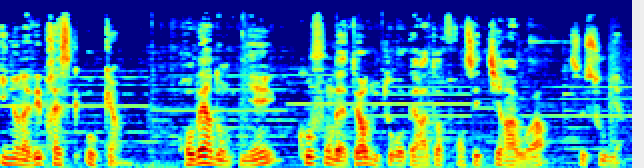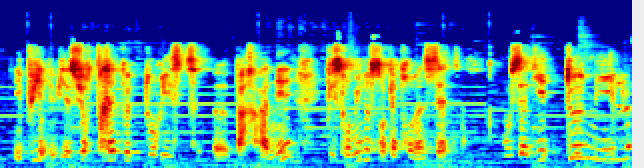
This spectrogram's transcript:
il n'y en avait presque aucun. Robert Dompnier, cofondateur du tour opérateur français Tirawa, se souvient. Et puis il y avait bien sûr très peu de touristes euh, par année, puisqu'en 1987, vous aviez 2000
